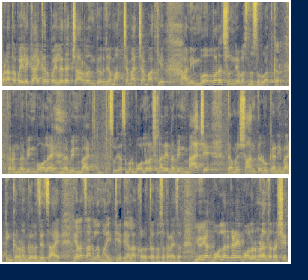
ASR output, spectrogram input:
पण आता पहिले काय कर पहिल्या त्या चार रन कर ज्या मागच्या मॅचच्या बाकी आहेत. आणि मग परत शून्यपासून सुरुवात कर. कारण नवीन बॉल आहे नवीन बॅट तुझ्यासमोर बॉलर असणारे नवीन मॅच आहे. त्यामुळे शांत डोक्याने बॅटिंग करणं गरजेचं आहे. याला चांगलं माहिती आहे याला कळतं कसं करायचं. येऊयात. बॉलरकडे बॉलर म्हणाल तर रशीद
